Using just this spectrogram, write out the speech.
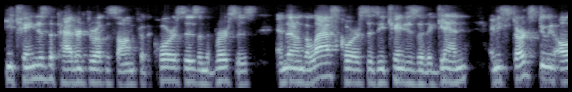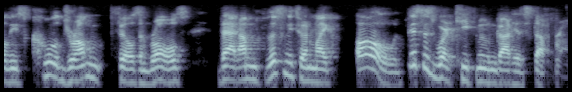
He changes the pattern throughout the song for the choruses and the verses, and then on the last choruses, he changes it again, and he starts doing all these cool drum fills and rolls that I'm listening to, and I'm like, oh, this is where Keith Moon got his stuff from.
